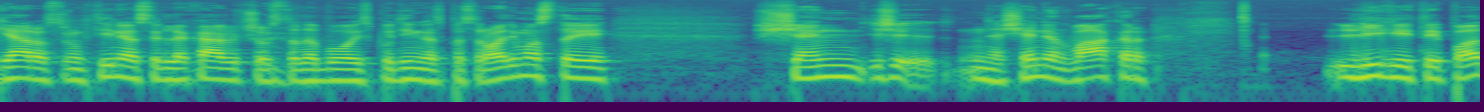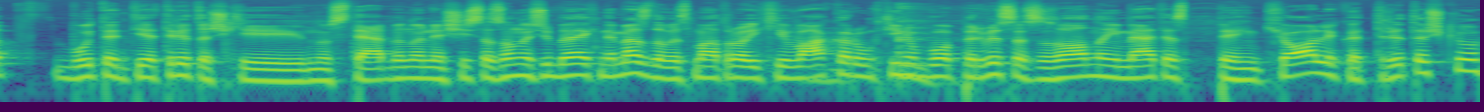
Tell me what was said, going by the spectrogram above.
geros rungtynės ir Lekavičiaus tada buvo įspūdingas pasirodymas. Tai šiandien, ne šiandien vakar, lygiai taip pat būtent tie tritaškiai nustebino, nes šį sezoną jis jų beveik nemesdavo, jis man atrodo iki vakar rungtynių buvo per visą sezoną įmetęs 15 tritaškių,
